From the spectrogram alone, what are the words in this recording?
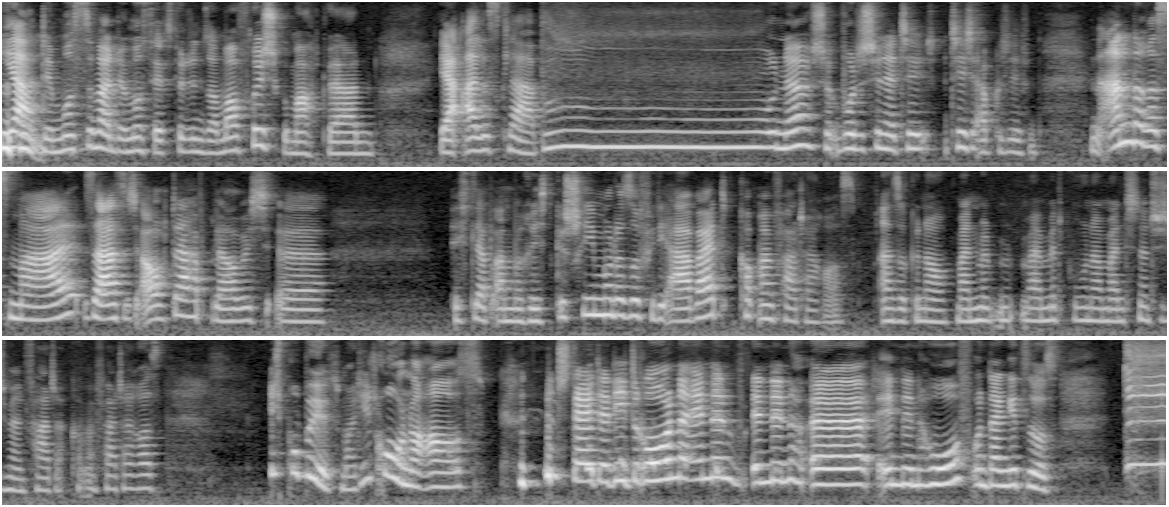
Ja, der musste man, der muss jetzt für den Sommer frisch gemacht werden. Ja, alles klar. Buh, ne, wurde schön der Tisch, Tisch abgeschliffen. Ein anderes Mal saß ich auch da, habe, glaube ich, äh, ich glaube, am Bericht geschrieben oder so für die Arbeit, kommt mein Vater raus. Also genau, mein, mein Mitbewohner meinte ich natürlich mein Vater. Kommt mein Vater raus. Ich probiere jetzt mal die Drohne aus. Dann stellt er die Drohne in den, in den, äh, in den Hof und dann geht's los. Die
